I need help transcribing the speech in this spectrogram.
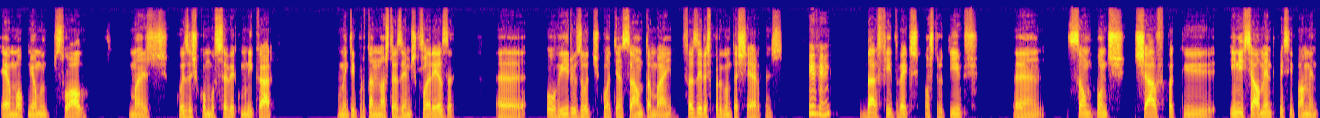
é uma opinião muito pessoal, mas coisas como saber comunicar é muito importante nós trazermos clareza, uh, ouvir os outros com atenção também, fazer as perguntas certas, Uhum. dar feedbacks construtivos. uh, são pontos-chave para que, inicialmente, principalmente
